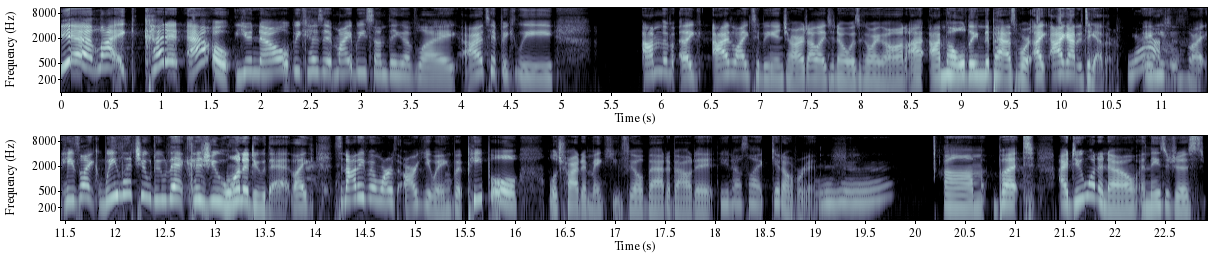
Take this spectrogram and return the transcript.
Yeah, like cut it out, you know, because it might be something of like I typically I'm the like I like to be in charge. I like to know what's going on. I, I'm holding the passport. I, I got it together. And he's just like he's like, we let you do that because you want to do that. Like it's not even worth arguing. But people will try to make you feel bad about it. You know, it's like get over it. Mm-hmm. Um, but I do want to know, and these are just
